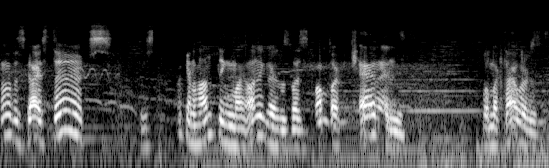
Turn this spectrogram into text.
Oh, this guy Turks. He's fucking hunting my Onagers with his bombard cannons. Bombard towers.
